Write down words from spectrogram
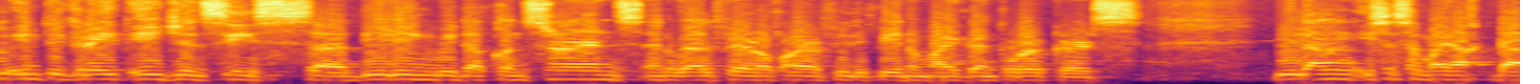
to integrate agencies uh, dealing with the concerns and welfare of our Filipino migrant workers. Bilang isa sa may akda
